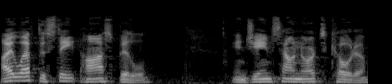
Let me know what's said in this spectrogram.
I left the state hospital in Jamestown, North Dakota,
